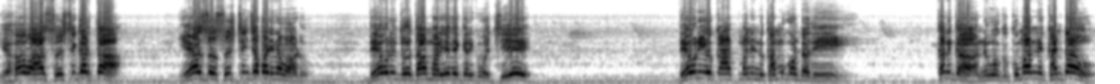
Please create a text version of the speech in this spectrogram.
యహోవా సృష్టికర్త. యేసు సృష్టించబడినవాడు. దేవుని దూత మరియ దగ్గరికి వచ్చి దేవుని యొక్క ఆత్మ నిన్ను కమ్ముకుంటుంది. కనుక నువ్వు ఒక కుమారుని కంటావు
